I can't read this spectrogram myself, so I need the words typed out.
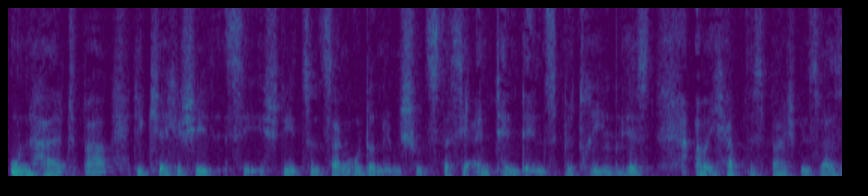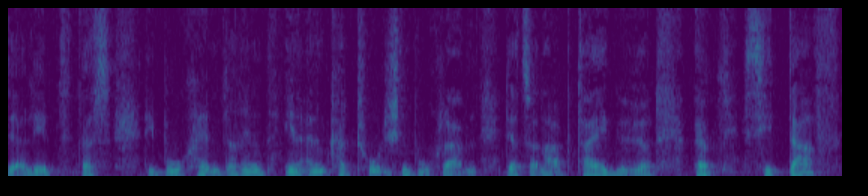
unhaltbar. Die Kirche steht, steht, sozusagen unter dem Schutz, dass sie ein Tendenzbetrieb mhm. ist. Aber ich habe das beispielsweise erlebt, dass die Buchhändlerin in einem katholischen Buchladen, der zu einer Abtei gehört, äh, sie darf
